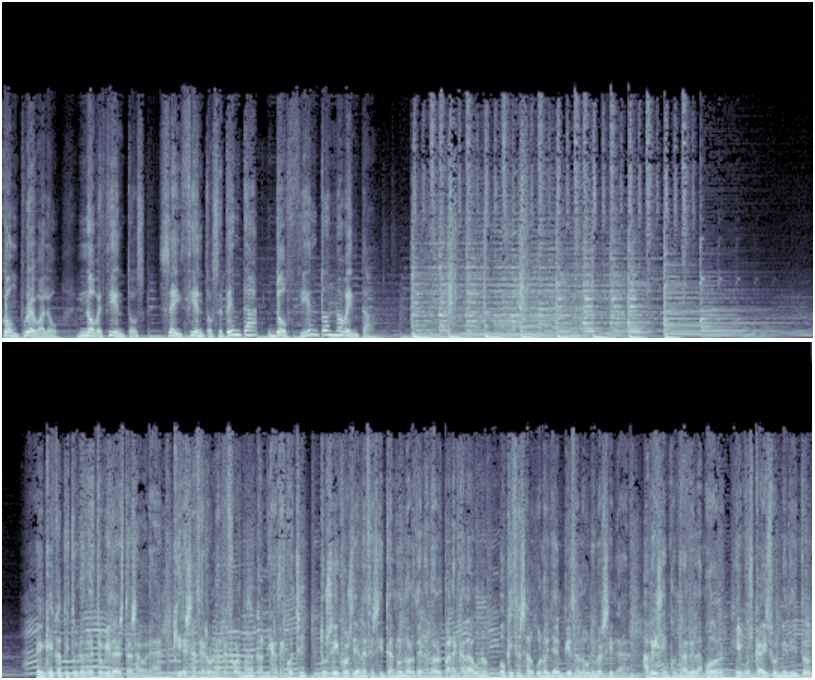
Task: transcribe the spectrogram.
Compruébalo. 900-670-290. ¿En qué capítulo de tu vida estás ahora? ¿Quieres hacer una reforma o cambiar de coche? ¿Tus hijos ya necesitan un ordenador para cada uno? ¿O quizás alguno ya empieza la universidad? ¿Habéis encontrado el amor y buscáis un nidito?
